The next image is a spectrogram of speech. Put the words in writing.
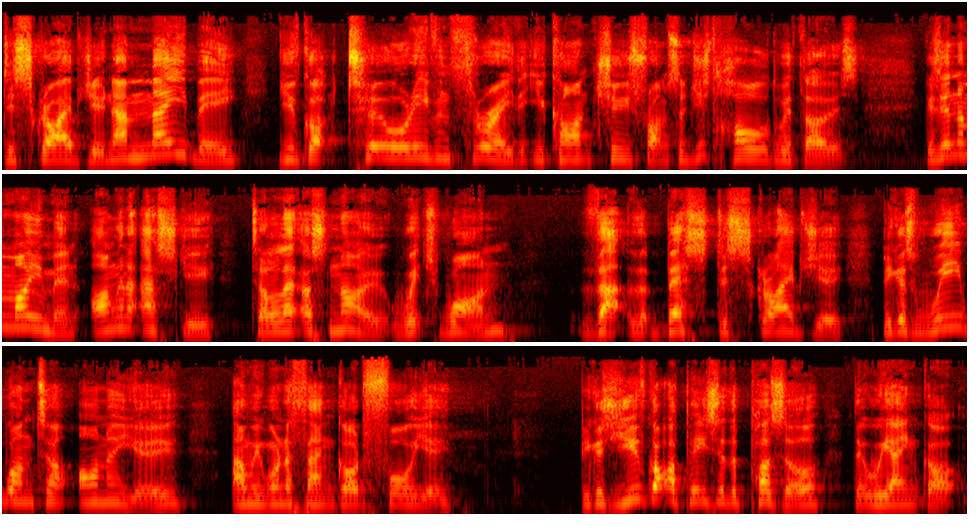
describes you. Now, maybe you've got two or even three that you can't choose from. So just hold with those. Because in a moment, I'm going to ask you to let us know which one that, that best describes you. Because we want to honor you and we want to thank God for you. Because you've got a piece of the puzzle that we ain't got.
